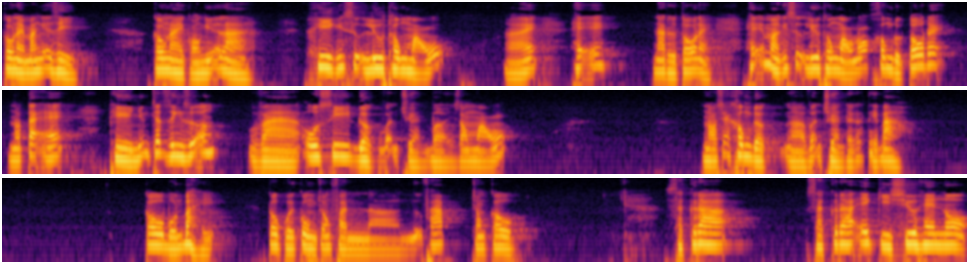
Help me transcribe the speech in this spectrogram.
Câu này mang nghĩa gì? Câu này có nghĩa là khi cái sự lưu thông máu đấy, hễ Naruto này, hễ mà cái sự lưu thông máu nó không được tốt đấy, nó tệ ấy, thì những chất dinh dưỡng và oxy được vận chuyển bởi dòng máu nó sẽ không được uh, vận chuyển tới các tế bào. Câu 47, câu cuối cùng trong phần uh, ngữ pháp trong câu Sakura Sakura eki shuhen no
